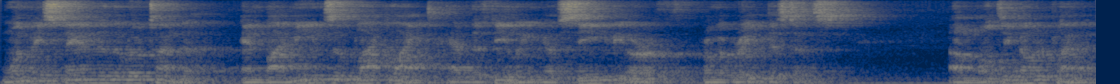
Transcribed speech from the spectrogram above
one may stand in the rotunda means of black light have the feeling of seeing the Earth from a great distance, a multicolored planet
